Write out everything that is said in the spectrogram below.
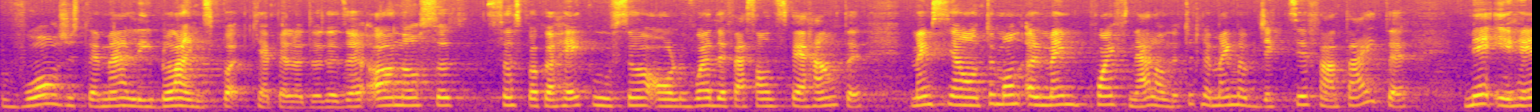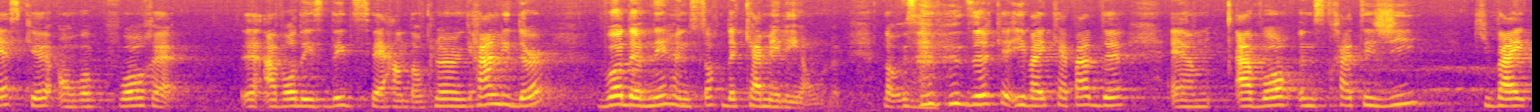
voir justement les blind spots qu'ils appellent, de, dire oh non, ça, ça c'est pas correct ou ça, on le voit de façon différente. Même si tout le monde a le même point final, on a tous le même objectif en tête, mais il reste qu'on va pouvoir euh, avoir des idées différentes. Donc là, un grand leader va devenir une sorte de caméléon. Donc, ça veut dire qu'il va être capable d'avoir euh, une stratégie qui va être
